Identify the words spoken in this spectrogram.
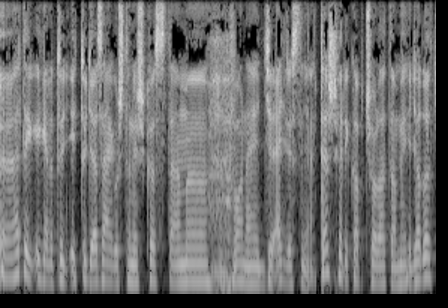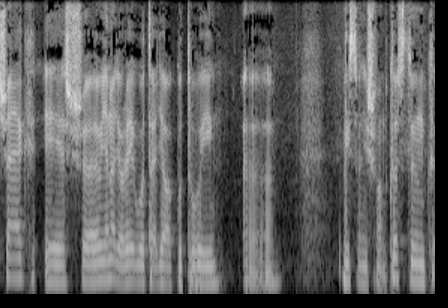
Hát igen, itt, itt ugye az Ágoston és köztem van egy egyrészt egy testvéri kapcsolat, ami egy adottság, és ugye nagyon régóta egy alkotói viszony is van köztünk,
